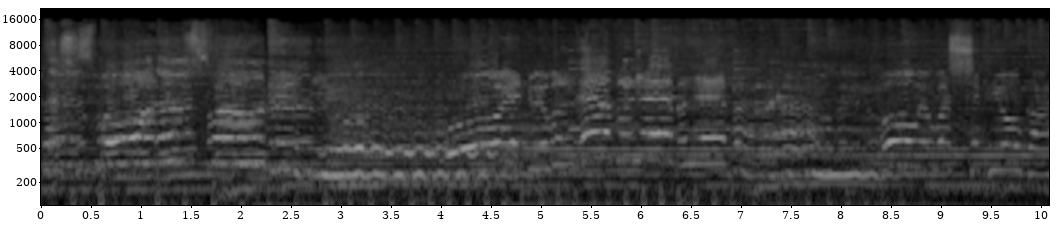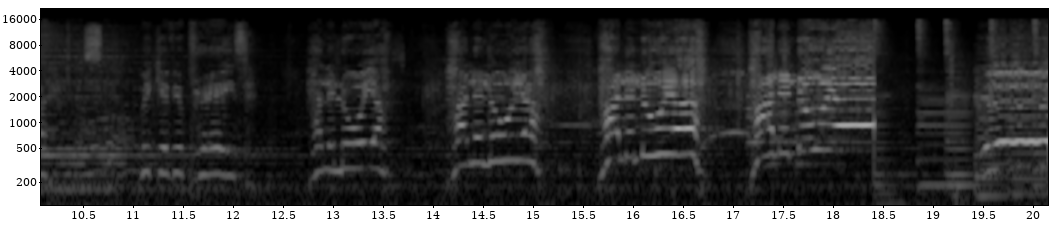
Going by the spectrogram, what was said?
there's more. God. We give you praise. Hallelujah. Hallelujah. Hallelujah. Hallelujah. Yeah.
